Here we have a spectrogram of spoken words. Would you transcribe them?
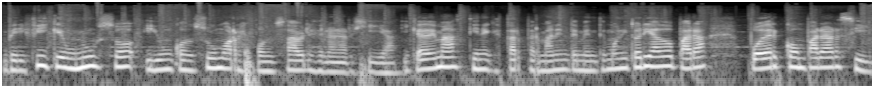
verifique un uso y un consumo responsables de la energía y que además tiene que estar permanentemente monitoreado para poder comparar si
